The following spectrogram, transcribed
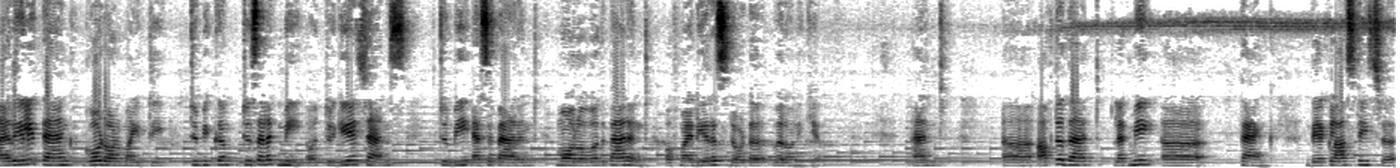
I really thank God Almighty to become to select me or to give a chance to be as a parent. Moreover, the parent of my dearest daughter Veronica. And uh, after that, let me uh, thank their class teacher,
